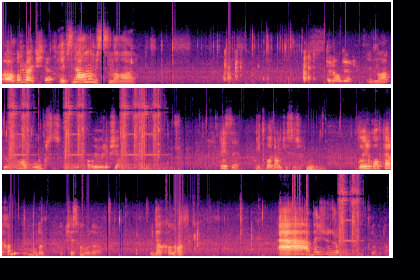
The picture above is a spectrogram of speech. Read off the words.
Aldım ben işte. Hepsini almamışsın daha. Dur alıyorum. E, ne yapıyorum ama Robux istiyorum. Havaya öyle bir şey yapmadım. Neyse. Gidip adam keseceğim. Bu helikopter ka burada. Kesin burada. Bir dakika lan. Aa 500 lira. Yok bu da.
